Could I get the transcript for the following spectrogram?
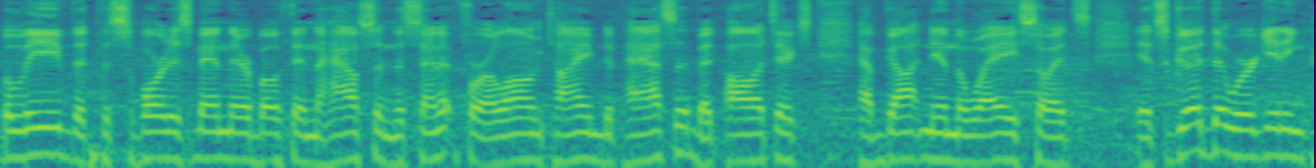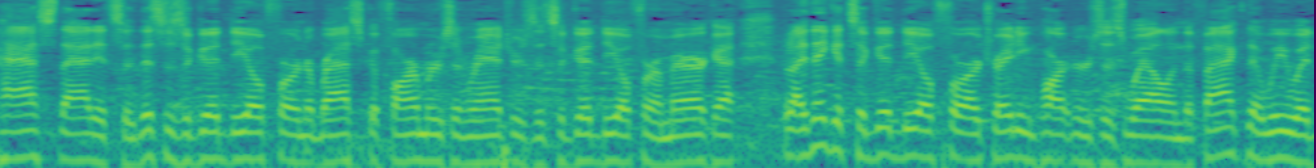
believe that the support has been there both in the House and the Senate for a long time to pass it, but politics have gotten in the way. So it's it's good that we're getting past that. It's a, this is a good deal for Nebraska farmers and ranchers. It's a good deal for America, but I think it's a good deal for our trading partners as well. And the fact that we would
